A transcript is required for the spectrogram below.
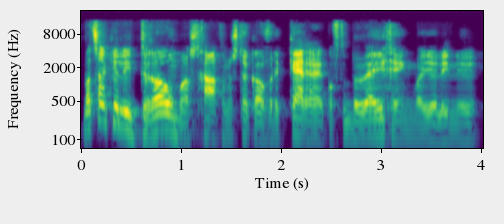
wat zou ik jullie dromen als het gaat om een stuk over de kerk of de beweging waar jullie nu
